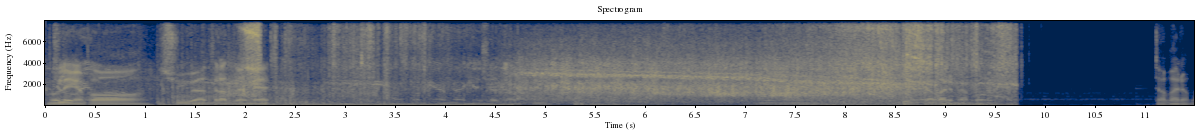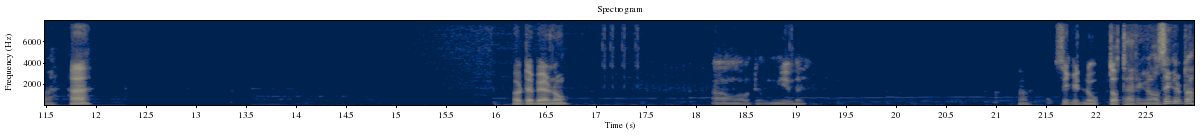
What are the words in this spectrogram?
Nå ligger den på 20-30 mer. Det ikke jeg være med på. Skal jeg være med. Hæ? Ble det bedre nå? Ja, det jeg mye bedre. Ja, sikkert noen oppdateringer, sikkert da.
